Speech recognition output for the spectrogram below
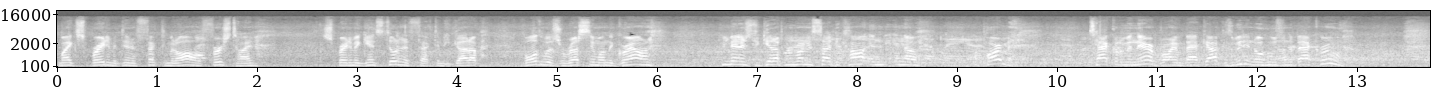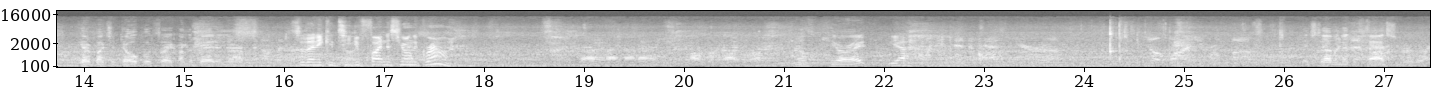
Mike sprayed him. It didn't affect him at all the first time. Sprayed him again. Still didn't affect him. He got up. Both of us were wrestling him on the ground. He managed to get up and run inside the con- in, in the apartment. Tackled him in there. Brought him back out because we didn't know who was in the back room. Got a bunch of dope, looks like, on the bed in there. So then he continued fighting us here on the ground. Well, you all right? Yeah. They still haven't got the passenger. though.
